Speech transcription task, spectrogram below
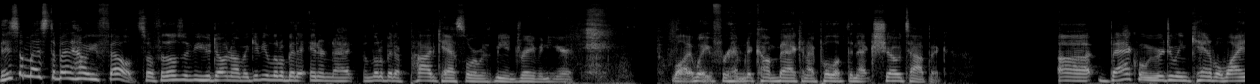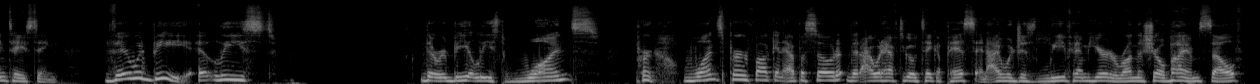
This must have been how he felt. So for those of you who don't know, I'm gonna give you a little bit of internet, a little bit of podcast lore with me and Draven here, while I wait for him to come back and I pull up the next show topic. Uh, back when we were doing cannibal wine tasting, there would be at least there would be at least once per once per fucking episode that I would have to go take a piss and I would just leave him here to run the show by himself.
